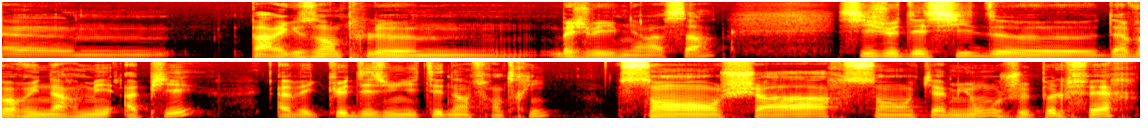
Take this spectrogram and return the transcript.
euh, par exemple, ben, je vais y venir à ça, si je décide d'avoir une armée à pied avec que des unités d'infanterie, sans chars, sans camions, je peux le faire.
